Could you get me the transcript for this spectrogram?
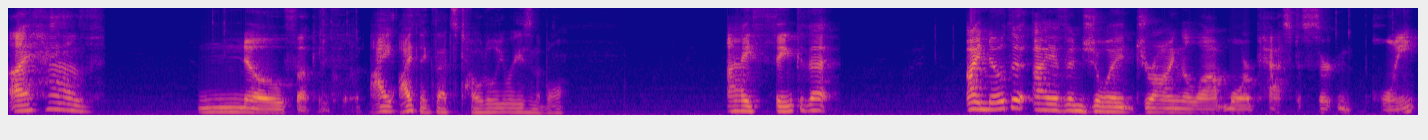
I have no fucking clue. I I think that's totally reasonable. I think that I know that I have enjoyed drawing a lot more past a certain point.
